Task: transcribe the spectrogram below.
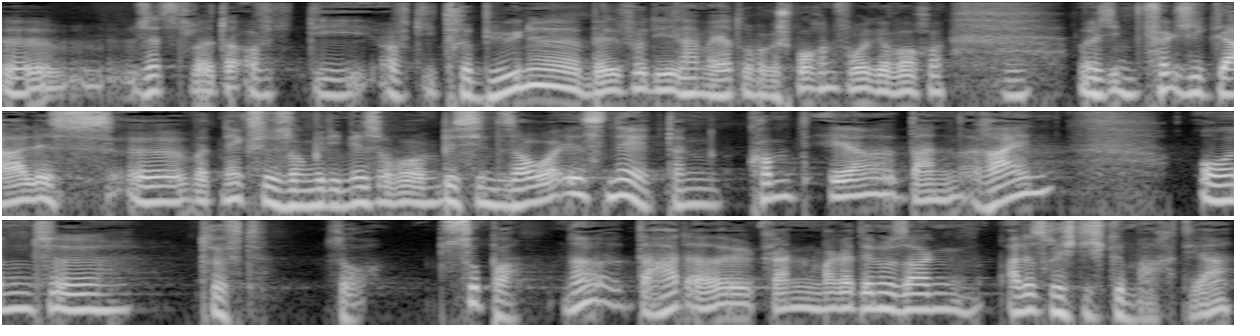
äh, setzt Leute auf die auf die Tribüne. Belfodil haben wir ja drüber gesprochen vorige Woche, mhm. weil es ihm völlig egal ist, äh, was nächste Saison mit ihm ist, ob er ein bisschen sauer ist. Nee, dann kommt er dann rein und äh, trifft. So, super. Ne? Da hat er, kann Magath nur sagen, alles richtig gemacht, ja.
